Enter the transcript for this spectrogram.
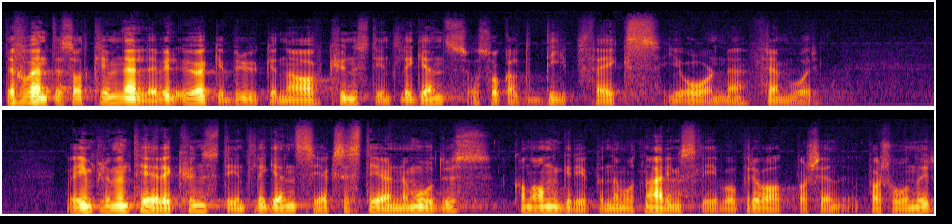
Det forventes at kriminelle vil øke bruken av kunstig intelligens og såkalte deepfakes i årene fremover. Ved å implementere kunstig intelligens i eksisterende modus kan angripene mot næringslivet og privatpersoner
